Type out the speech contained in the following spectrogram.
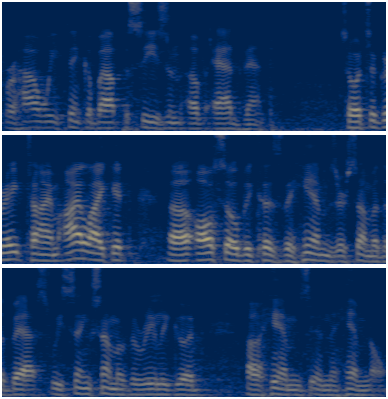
for how we think about the season of Advent. So it's a great time. I like it uh, also because the hymns are some of the best. We sing some of the really good uh, hymns in the hymnal.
